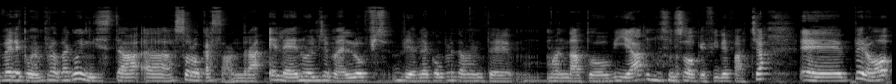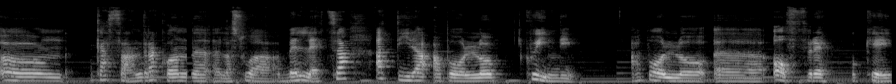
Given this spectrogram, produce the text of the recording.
vede come protagonista uh, solo Cassandra. Eleno, il gemello, viene completamente mandato via, non so che fine faccia, eh, però uh, Cassandra con la sua bellezza attira Apollo. Quindi Apollo uh, offre, ok,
